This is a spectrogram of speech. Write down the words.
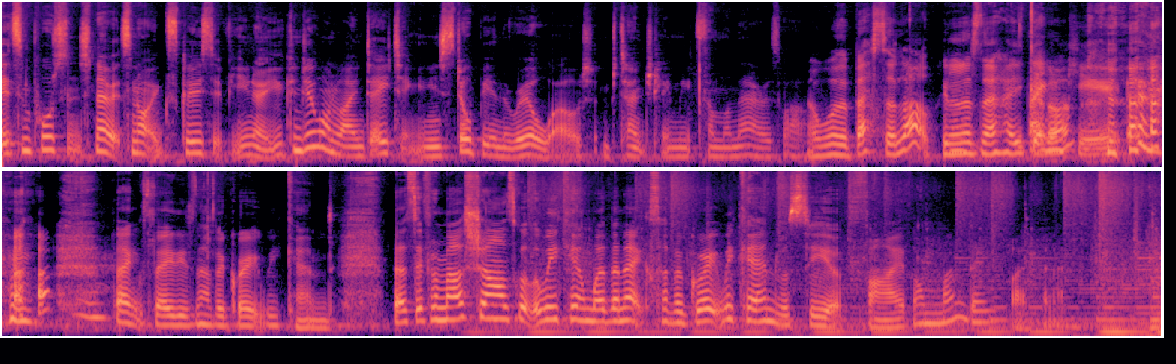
it's important to know it's not exclusive. You know, you can do online dating and you still be in the real world and potentially meet someone there as well. Oh, well, the best of luck. You let us know how you get Thank on. Thank you. Thanks, ladies, and have a great weekend. That's it from us. Charles got the weekend weather next. Have a great weekend. We'll see you at 5 on Monday. Bye for now.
